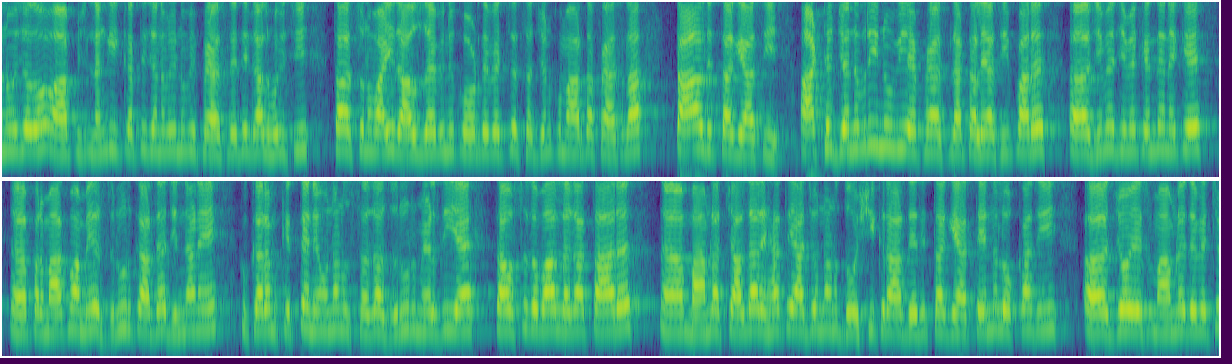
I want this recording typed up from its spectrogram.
ਨੂੰ ਜਦੋਂ ਅ, ਲੰਘੀ 31 ਜਨਵਰੀ ਨੂੰ ਵੀ ਫੈਸਲੇ ਦੀ ਗੱਲ ਹੋਈ ਸੀ ਤਾਂ ਸੁਣਵਾਈ ਰਾਉਜ਼ ਐਵਨਿਊ ਕੋਰਟ ਦੇ ਵਿੱਚ ਸੱਜਣ ਕੁਮਾਰ ਦਾ ਫੈਸਲਾ ਟਾਲ ਦਿੱਤਾ ਗਿਆ ਸੀ। 8 ਜਨਵਰੀ ਨੂੰ ਵੀ ਇਹ ਫੈਸਲਾ ਟਲਿਆ ਸੀ, ਪਰ ਜਿਵੇਂ ਜਿਵੇਂ ਕਹਿੰਦੇ ਨੇ ਕਿ ਪਰਮਾਤਮਾ ਮਿਹਰ ਜ਼ਰੂਰ ਕਰਦਾ, ਜਿਨ੍ਹਾਂ ਨੇ ਕੋਈ ਕਰਮ ਕੀਤੇ ਨੇ, ਉਹਨਾਂ ਨੂੰ ਸਜ਼ਾ ਜ਼ਰੂਰ ਮਿਲਦੀ ਹੈ। ਤਾਂ ਉਸ ਤੋਂ ਬਾਅਦ ਲਗਾਤਾਰ ਮਾਮਲਾ ਚੱਲਦਾ ਰਿਹਾ ਤੇ ਅੱਜ ਉਹਨਾਂ ਨੂੰ ਦੋਸ਼ੀ ਕਰਾਰ ਦੇ ਦਿੱਤਾ ਗਿਆ। ਤਿੰਨ ਲੋਕਾਂ ਦੀ ਜੋ ਇਸ ਮਾਮਲੇ ਦੇ ਵਿੱਚ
